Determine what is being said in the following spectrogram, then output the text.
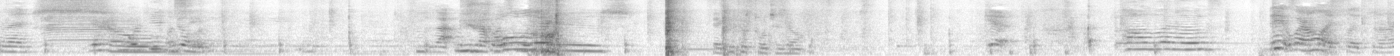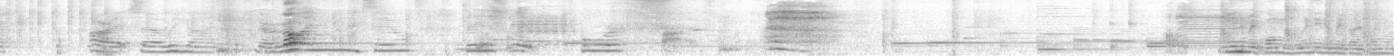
And then So, let's see. You got We got shoulder. my torches. Yeah, get those torches out. Get Paula's. This where I'm gonna sleep tonight. Alright, so we got There we go. one, two, three, Sleep. four, five. We need to make one more. We need to make like one more.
